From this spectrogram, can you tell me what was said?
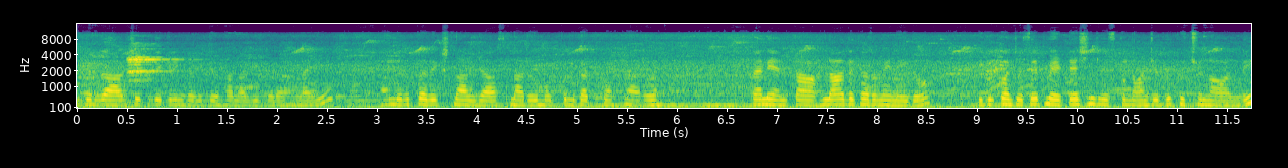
ఇక్కడ రావి చెట్టు దగ్గర ఇంకా విగ్రహాలు అవి కూడా ఉన్నాయి. అందరూ ప్రదక్షిణాలు చేస్తున్నారు ముక్కులు కట్టుకుంటున్నారు. కానీ ఎంత ఆహ్లాదకరమైన ఇదో. ఇక్కడ కొంచెంసేపు మెడిటేషన్ చేసుకుందాం అని చెప్పి కూర్చున్నామండి.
